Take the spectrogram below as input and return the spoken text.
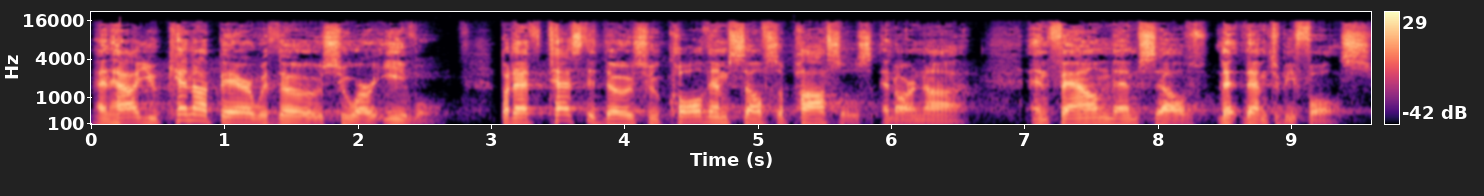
and how you cannot bear with those who are evil, but have tested those who call themselves apostles and are not, and found themselves, them to be false.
